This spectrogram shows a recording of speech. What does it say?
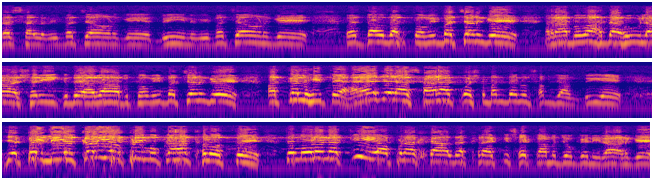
نسل بھی بچاؤ گے، دین بھی بچاؤ گے دودک تو بھی بچن گے، رب واہدہ لا شریک دے عذاب تو بھی بچن گے۔ اقل ہی تے ہے جڑا سارا کچھ بندے نو سمجھا ہے۔ جی پہلی اقل ہی اپنی مکا کھلوتے تو موڑے نہ کی اپنا خیال رکھنا کسے کام جوگے نہیں ران گے۔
